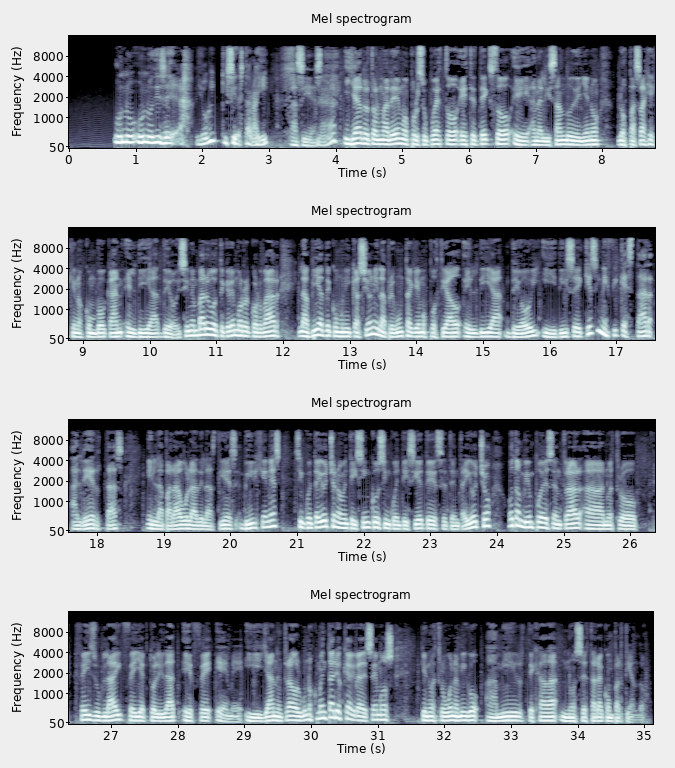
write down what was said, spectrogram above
uno, uno dice, "Ah, yo quisiera estar ahí. Así es. ¿Ya? Y ya retomaremos, por supuesto, este texto eh, analizando de lleno los pasajes que nos convocan el día de hoy. Sin embargo, te queremos recordar las vías de comunicación y la pregunta que hemos posteado el día de hoy y dice, ¿qué significa estar alertas en la parábola de las 10 vírgenes? 5895-5778 o también puedes entrar a nuestro Facebook Live Fe y Actualidad FM. Y ya han entrado algunos comentarios que agradecemos que nuestro buen amigo Amir Tejada nos estará compartiendo.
